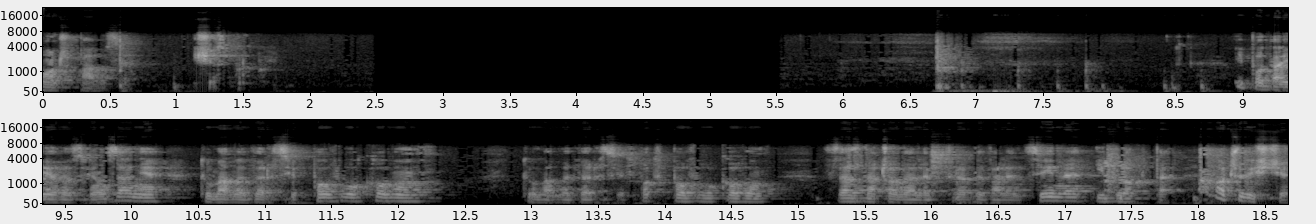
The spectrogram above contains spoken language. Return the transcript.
Włącz pauzę i się spróbuj. i podaję rozwiązanie. Tu mamy wersję powłokową, tu mamy wersję podpowłokową, zaznaczone elektrody walencyjne i blok P. Oczywiście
